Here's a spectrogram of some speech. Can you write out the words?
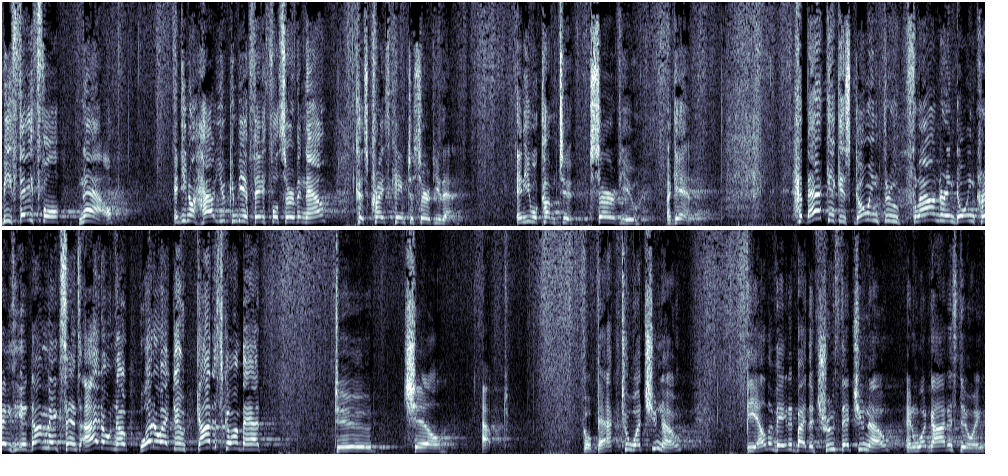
Be faithful now. And do you know how you can be a faithful servant now? Because Christ came to serve you then. And he will come to serve you again. Habakkuk is going through floundering, going crazy. It doesn't make sense. I don't know. What do I do? God is going bad. Dude, chill out. Go back to what you know. Be elevated by the truth that you know and what God is doing.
